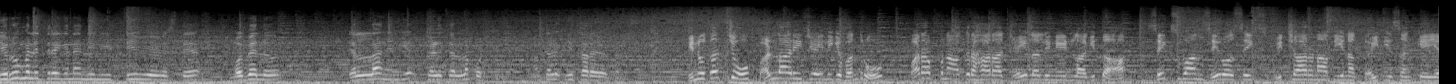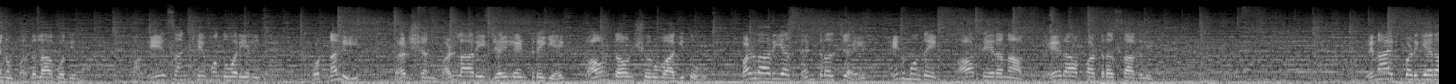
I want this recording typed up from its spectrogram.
ಈ ರೂಮಲ್ಲಿದ್ದರೆಗಿನ ನೀನು ಈ ಟಿ ವಿ ವ್ಯವಸ್ಥೆ, ಮೊಬೈಲು ಎಲ್ಲ ನಿಮಗೆ ಕಳಿತೆಲ್ಲ ಕೊಡ್ತೀವಿ ಅಂತೇಳಿ ಈ ಥರ ಹೇಳ್ತಾರೆ. ಇನ್ನು ದಚ್ಚು ಬಳ್ಳಾರಿ ಜೈಲಿಗೆ ಬಂದ್ರು ಪರಪ್ಪನ ಅಗ್ರಹಾರ ಜೈಲಲ್ಲಿ ನೀಡಲಾಗಿದ್ದ ಸಿಕ್ಸ್ ಒನ್ ಜೀರೋ ಸಿಕ್ಸ್ ವಿಚಾರಣಾಧೀನ ಕೈದಿ ಸಂಖ್ಯೆ ಏನು ಬದಲಾಗೋದಿಲ್ಲ. ಅದೇ ಸಂಖ್ಯೆ ಮುಂದುವರಿಯಲಿದೆ. ಒಟ್ನಲ್ಲಿ ದರ್ಶನ್ ಬಳ್ಳಾರಿ ಜೈಲ್ ಎಂಟ್ರಿಗೆ ಕೌಂಟ್ ಡೌನ್ ಶುರುವಾಗಿದ್ದು, ಬಳ್ಳಾರಿಯ ಸೆಂಟ್ರಲ್ ಜೈಲ್ ಇನ್ನು ಮುಂದೆ ಕಾಟೇರನ ಕೇರ್ ಆಫ್ ಅಡ್ರೆಸ್ ಆಗಲಿದೆ ವಿನಾಯಕ್ ಬಡ್ಗೇರ,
